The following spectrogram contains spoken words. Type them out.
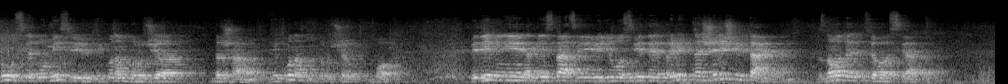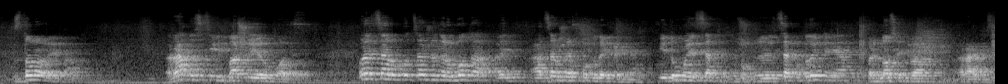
ту святу місію, яку нам доручила держава, яку нам доручив Бог. Від імені адміністрації відділу освіти прийміть найщиріші вітання з нагоди цього свята. Здоров'я вам, радості від вашої роботи. Але це, робо- це вже не робота, а- а це вже покликання. І думаю, це, це покликання приносить вам радість.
